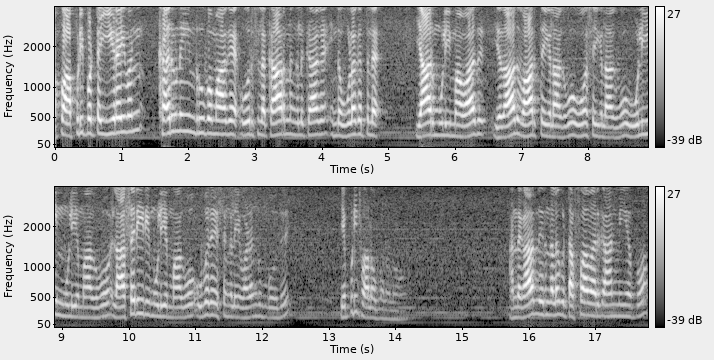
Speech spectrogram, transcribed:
அப்போ அப்படிப்பட்ட இறைவன் கருணையின் ரூபமாக ஒரு சில காரணங்களுக்காக இந்த உலகத்தில் யார் மூலியமாவது ஏதாவது வார்த்தைகளாகவோ ஓசைகளாகவோ ஒளியின் மூலியமாகவோ இல்லை அசரீரி மூலியமாகவோ உபதேசங்களை வழங்கும்போது எப்படி ஃபாலோ பண்ணணும்? அந்த காலத்தில் இருந்த அளவுக்கு டஃப்பாக இருக்குது ஆன்மீகம்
